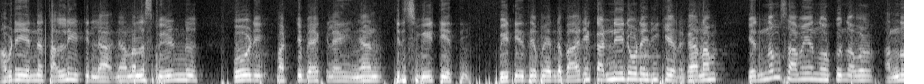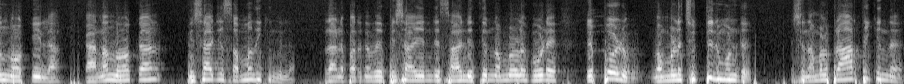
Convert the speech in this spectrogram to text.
അവിടെ എന്നെ തള്ളിയിട്ടില്ല. ഞാൻ നല്ല സ്പീഡിന് ഓടി പട്ടി ബാക്കിലായി. ഞാൻ തിരിച്ച് വീട്ടിൽ എത്തിയപ്പോൾ എന്റെ ഭാര്യ കണ്ണീരോടെ ഇരിക്കുകയാണ്. കാരണം എന്നും സമയം നോക്കുന്നവൾ അന്നും നോക്കിയില്ല. കാരണം നോക്കാൻ പിശാജ് സമ്മതിക്കുന്നില്ല. അതാണ് പറഞ്ഞത് പിശാജിന്റെ സാന്നിധ്യം നമ്മളുടെ കൂടെ എപ്പോഴും നമ്മളെ ചുറ്റിനുമുണ്ട്. പക്ഷെ നമ്മൾ പ്രാർത്ഥിക്കുന്ന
